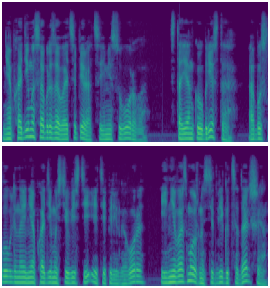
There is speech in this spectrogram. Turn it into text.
необходимо сообразовать с операциями Суворова. Стоянка у Бреста, обусловленная необходимостью вести эти переговоры, и невозможности двигаться дальше,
